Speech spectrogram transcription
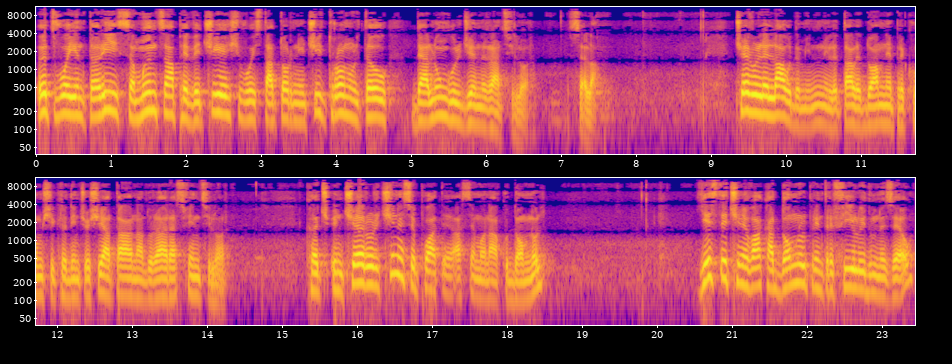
îți voi întări sămânța pe vecie și voi statornici tronul tău de-a lungul generațiilor. Sela. Cerurile laudă minunile tale, Doamne, precum și credincioșia ta în adurarea sfinților. Căci în ceruri cine se poate asemăna cu Domnul? Este cineva ca Domnul printre fiii lui Dumnezeu?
